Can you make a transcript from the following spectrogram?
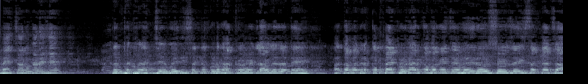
मॅच चालू करायची? तर अजय वैरी संघाकडून आक्रमण लावलं जात आहे. आता मात्र कमबॅक होणार का बघायचंय भैरव सोळजाई संघाचा.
